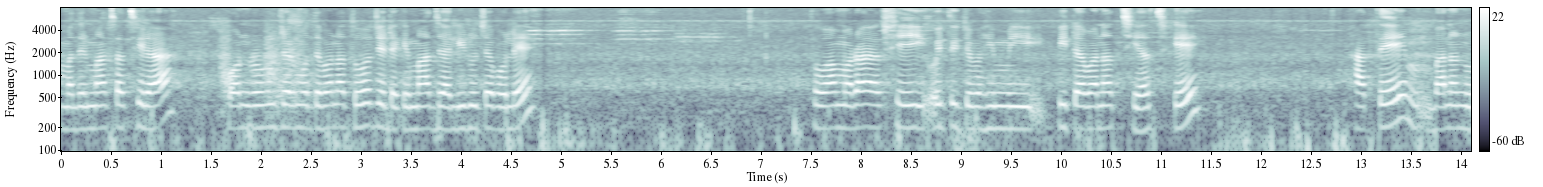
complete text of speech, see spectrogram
আমাদের মা চাচিরা পনেরো রোজার মধ্যে বানাতো, যেটাকে মা জালি রোজা বলে। তো আমরা সেই ঐতিহ্যবাহী পিঠা বানাচ্ছি আজকে। হাতে বানানো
